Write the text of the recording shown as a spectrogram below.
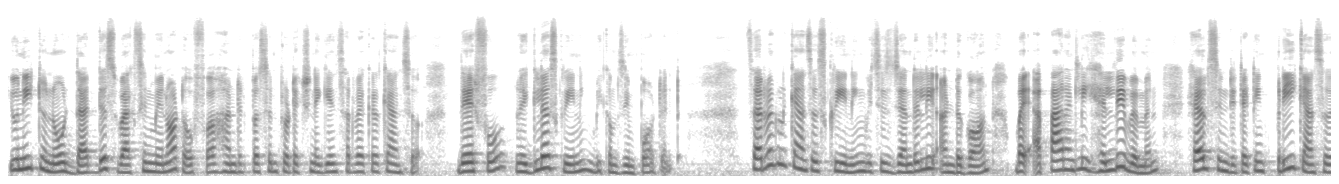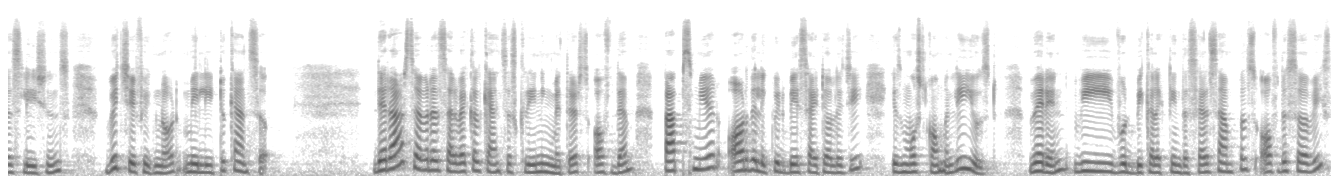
you need to note that this vaccine may not offer 100% protection against cervical cancer. Therefore, regular screening becomes important. Cervical cancer screening, which is generally undergone by apparently healthy women, helps in detecting precancerous lesions, which, if ignored, may lead to cancer. There are several cervical cancer screening methods. Of them, pap smear or the liquid based cytology is most commonly used, wherein we would be collecting the cell samples of the cervix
